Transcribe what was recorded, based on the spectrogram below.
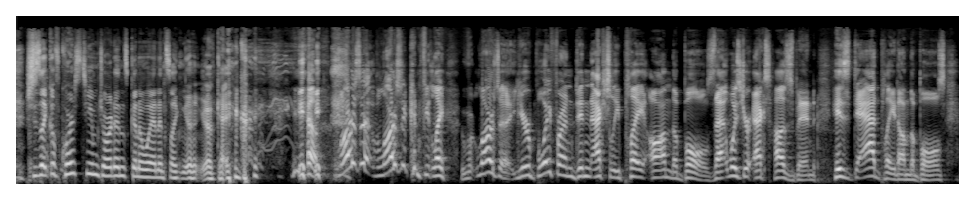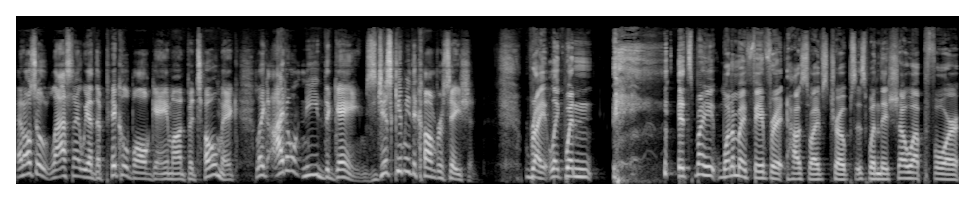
She's like, of course, Team Jordan's gonna win. It's like, uh, okay, great. yeah, Larsa, Larsa confused. Like, Larsa, your boyfriend didn't actually play on the Bulls. That was your ex-husband. His dad played on the Bulls, and also last night we had the pickleball game on Potomac. Like, I don't need the games. Just give me the conversation. Right, like when it's my one of my favorite housewives tropes is when they show up for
